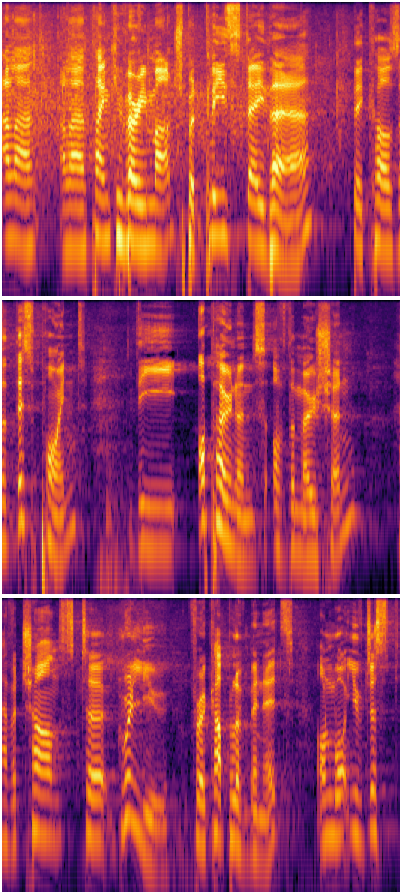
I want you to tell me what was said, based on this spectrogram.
Alain, Alain, thank you very much, but please stay there because at this point, the opponents of the motion have a chance to grill you for a couple of minutes on what you've just,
